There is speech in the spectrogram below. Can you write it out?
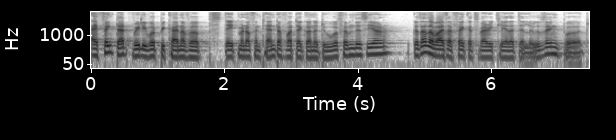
I think that really would be kind of a statement of intent of what they're gonna do with him this year. Because otherwise, I think it's very clear that they're losing. But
